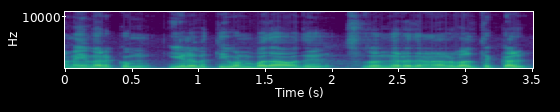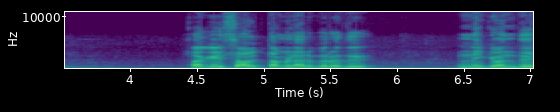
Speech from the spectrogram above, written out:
அனைவருக்கும் எழுபத்தி ஒன்பதாவது சுதந்திர தின நல்வாழ்த்துக்கள். சகைசால் தமிழர் விருது. இன்றைக்கி வந்து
